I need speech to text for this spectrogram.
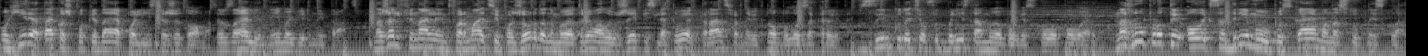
Огіря також покидає Полісся Житомир. Це взагалі неймовірний трансфер. На жаль, фінальну інформацію по Джордану ми отримали вже після того, як трансферне вікно було закрите. Взимку до цього футболіста ми обов'язково повернемо. На гру проти Олександрії ми випускаємо наступний склад.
